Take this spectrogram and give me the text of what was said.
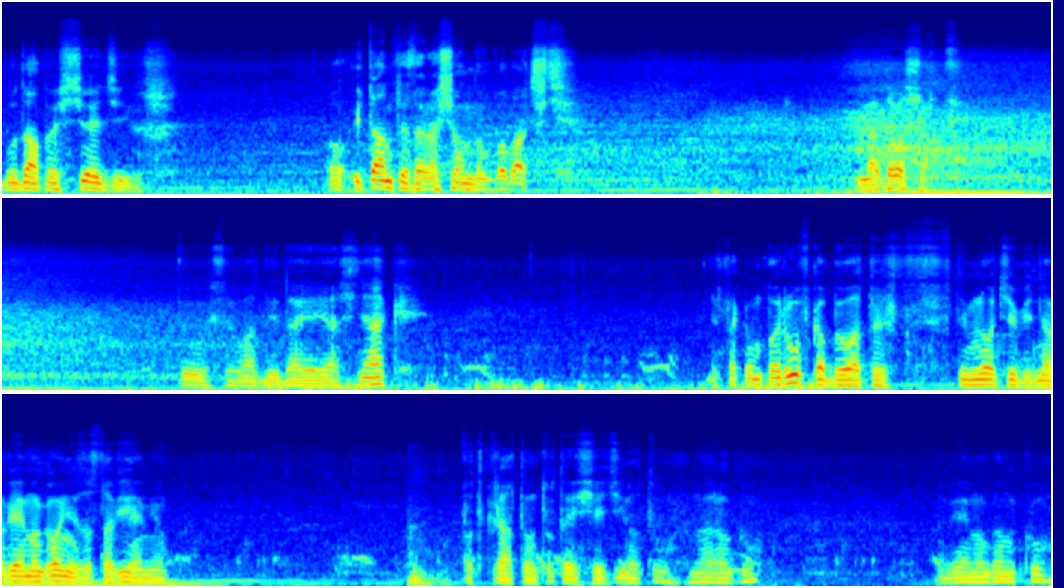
Budapeszt siedzi już. O i tamte zaraz siądą, zobaczcie. Na dosiad. Tu się ładnie daje jaśniak. Jest taką perówka była też w tym locie na białym ogonie, zostawiłem ją. Pod kratą tutaj siedzi, o tu na rogu. Na białym ogonku.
